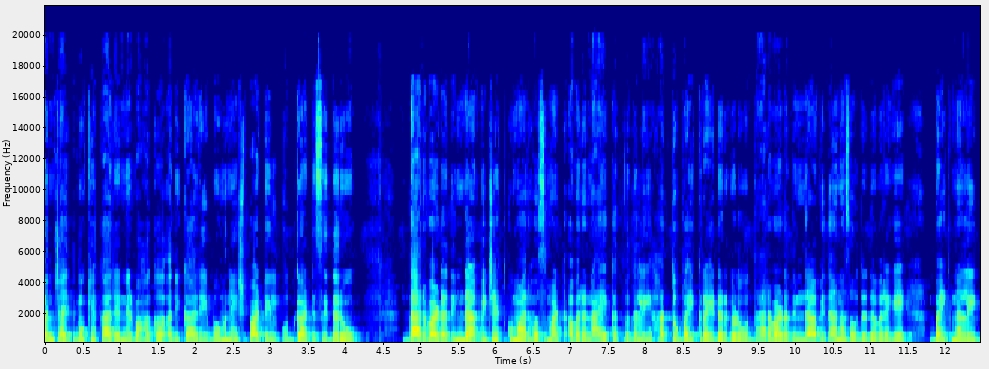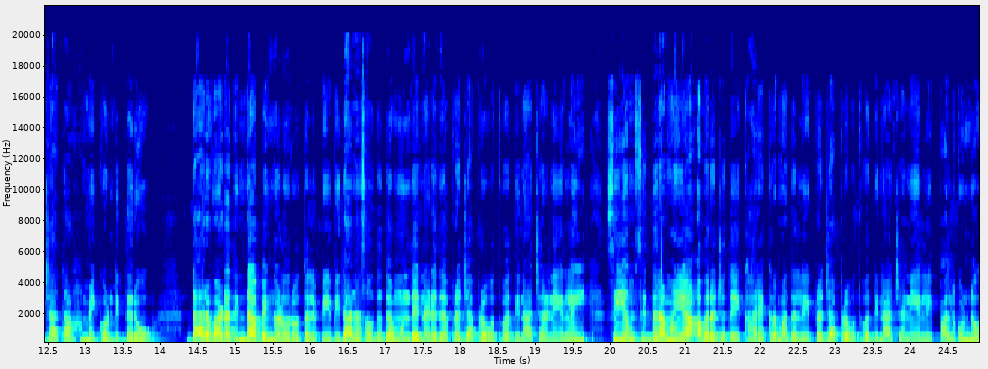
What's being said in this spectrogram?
ಪಂಚಾಯತ್ ಮುಖ್ಯ ಕಾರ್ಯನಿರ್ವಾಹಕ ಅಧಿಕಾರಿ ಭುವನೇಶ್ ಪಾಟೀಲ್ ಉದ್ಘಾಟಿಸಿದರು. ಧಾರವಾಡದಿಂದ ವಿಜಯ್ ಕುಮಾರ್ ಹೊಸಮಠ್ ಅವರ ನಾಯಕತ್ವದಲ್ಲಿ ಹತ್ತು ಬೈಕ್ ರೈಡರ್ಗಳು ಧಾರವಾಡದಿಂದ ವಿಧಾನಸೌಧದವರೆಗೆ ಬೈಕ್ನಲ್ಲಿ ಜಾಥಾ ಹಮ್ಮಿಕೊಂಡಿದ್ದರು. ಧಾರವಾಡದಿಂದ ಬೆಂಗಳೂರು ತಲುಪಿ ವಿಧಾನಸೌಧದ ಮುಂದೆ ನಡೆದ ಪ್ರಜಾಪ್ರಭುತ್ವ ದಿನಾಚರಣೆಯಲ್ಲಿ ಸಿಎಂ ಸಿದ್ದರಾಮಯ್ಯ ಅವರ ಜೊತೆ ಕಾರ್ಯಕ್ರಮದಲ್ಲಿ ಪ್ರಜಾಪ್ರಭುತ್ವ ದಿನಾಚರಣೆಯಲ್ಲಿ ಪಾಲ್ಗೊಂಡು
